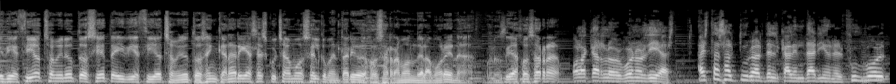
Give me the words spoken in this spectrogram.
y 18 minutos, 7 y 18 minutos en Canarias, escuchamos el comentario de José Ramón de la Morena. Buenos días, José Ramón. Hola, Carlos, buenos días. A estas alturas del calendario en el fútbol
